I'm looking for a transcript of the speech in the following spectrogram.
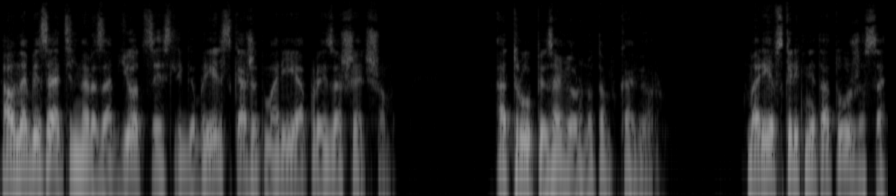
А он обязательно разобьется, если Габриэль скажет Марии о произошедшем. О трупе, завернутом в ковер. Мария вскрикнет от ужаса,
